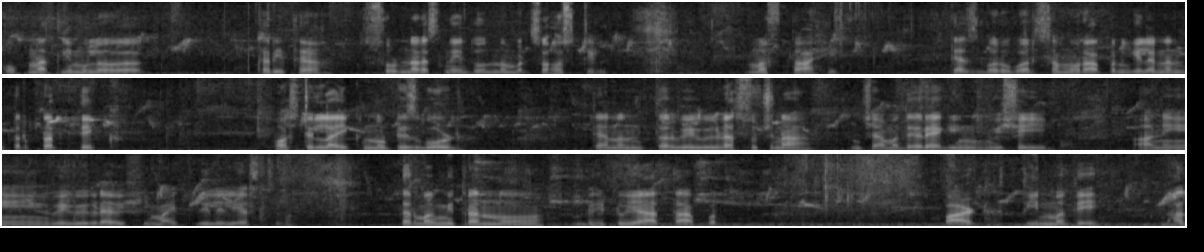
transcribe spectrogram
कोकणातली मुलं तर इथं सोडणारच नाही दोन नंबरचं हॉस्टेल. मस्त आहे. त्याचबरोबर समोर आपण गेल्यानंतर प्रत्येक हॉस्टेलला एक नोटीस बोर्ड त्यानंतर वेगवेगळ्या सूचना ज्यामध्ये रॅगिंगविषयी आणि वेगवेगळ्याविषयी माहिती दिलेली असते. तर मग मित्रांनो भेटूया आता आपण पार्ट तीनमध्ये भाग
